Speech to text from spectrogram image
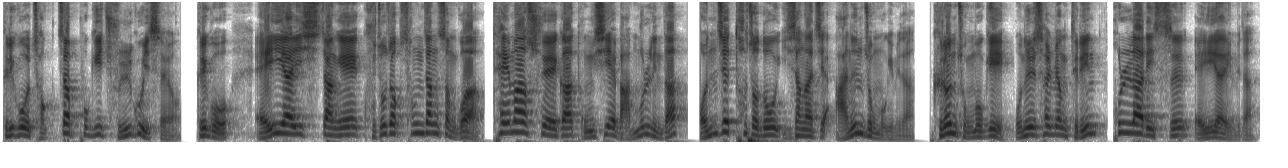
그리고 적자 폭이 줄고 있어요. 그리고 AI 시장의 구조적 성장성과 테마 수혜가 동시에 맞물린다? 언제 터져도 이상하지 않은 종목입니다. 그런 종목이 오늘 설명드린 폴라리스 AI입니다.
